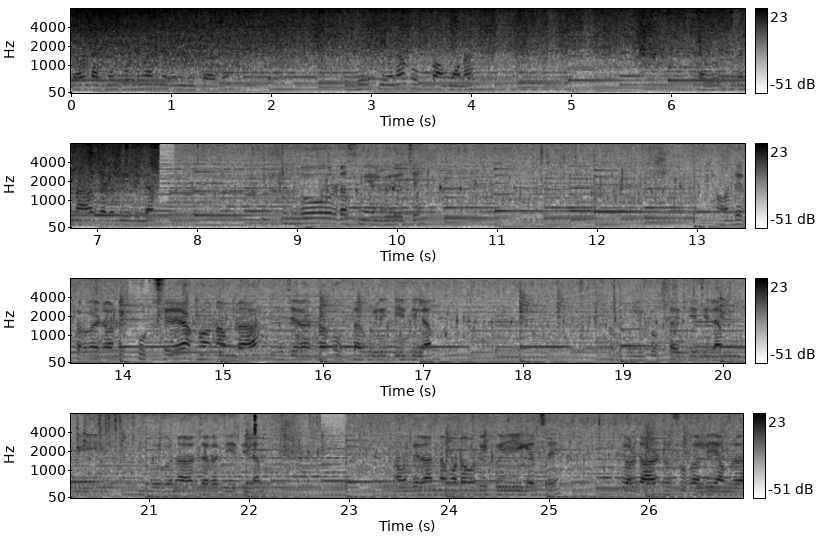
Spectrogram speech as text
জলটা একদম পরিমাণ দিতে হবে। বেশিও না খুব কমও না তারপর করে নাড়াচাড়া দিয়ে দিলাম খুব সুন্দর একটা স্মেল বেরোচ্ছে আমাদের তরকারিটা অনেক ফুটছে এখন আমরা ভেজে রাখা কোপ্তাগুলি দিয়ে দিলাম সবগুলি কোপ্তা দিয়ে দিলাম দিয়ে সুন্দর করে নাড়াচাড়া দিয়ে দিলাম আমাদের রান্না মোটামুটি হয়েই গেছে জলটা আটশো শুকালেই আমরা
